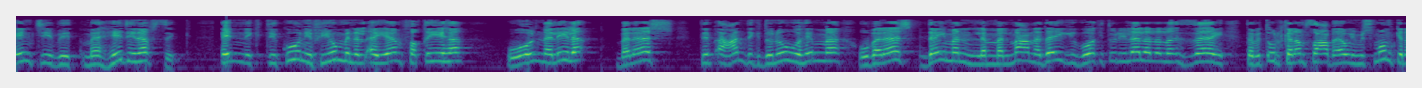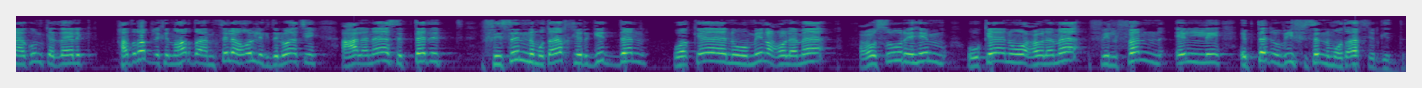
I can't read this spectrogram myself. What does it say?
أنت بتمهدي نفسك. إنك تكوني في يوم من الأيام فقيهة وقلنا ليه لأ؟ بلاش تبقى عندك دنو همة وبلاش دايما لما المعنى ده يجي جواك تقولي لا لا لا, لا إزاي؟ انت بتقول كلام صعب قوي مش ممكن أكون كذلك. هضرب لك النهاردة أمثلة وأقول لك دلوقتي على ناس ابتدت في سن متأخر جدا وكانوا من علماء عصورهم وكانوا علماء في الفن اللي ابتدوا بيه في سن متأخر جدا.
